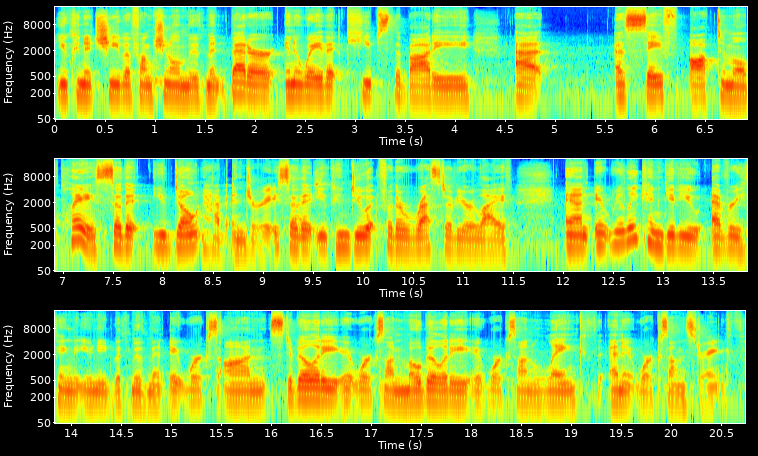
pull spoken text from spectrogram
you can achieve a functional movement better in a way that keeps the body at a safe, optimal place so that you don't have injury, so that you can do it for the rest of your life. And it really can give you everything that you need with movement. It works on stability, it works on mobility, it works on length, and it works on strength.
